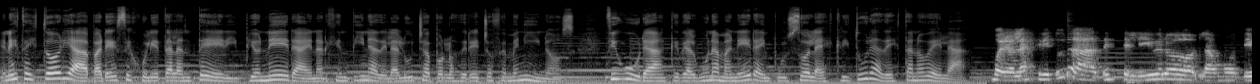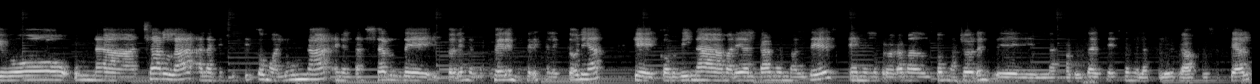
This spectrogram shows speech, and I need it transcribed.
En esta historia aparece Julieta Lanteri, pionera en Argentina de la lucha por los derechos femeninos, figura que de alguna manera impulsó la escritura de esta novela. Bueno, la escritura de este libro la motivó una charla a la que asistí como alumna en el taller de historias de mujeres, mujeres en la historia, que coordina María del Carmen Valdés en el programa de adultos mayores de la Facultad de Ciencias de la Salud y Trabajo Social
